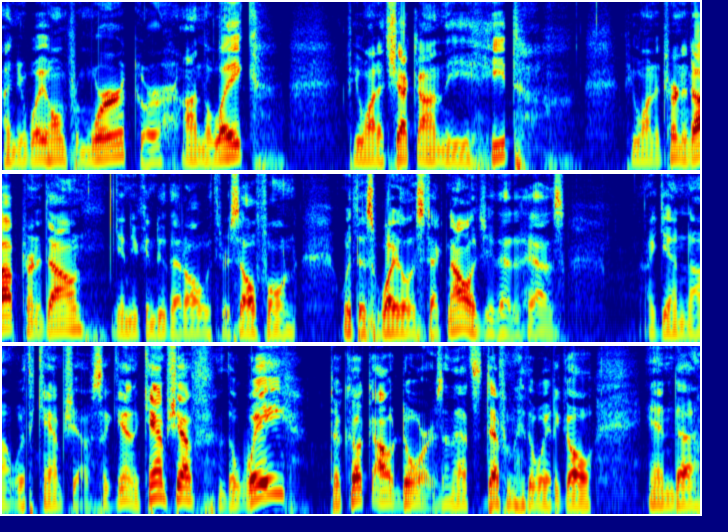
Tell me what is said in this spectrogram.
on your way home from work or on the lake. If you want to check on the heat, if you want to turn it up, turn it down, again, you can do that all with your cell phone with this wireless technology that it has. again uh, with Camp Chefs. Again, Camp Chef, the way to cook outdoors, and that's definitely the way to go. And uh,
